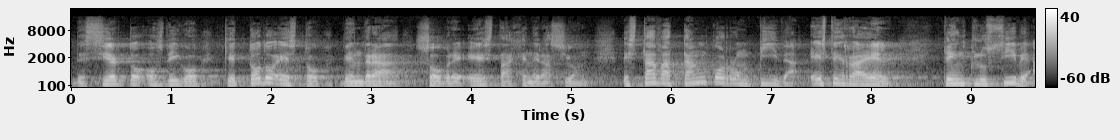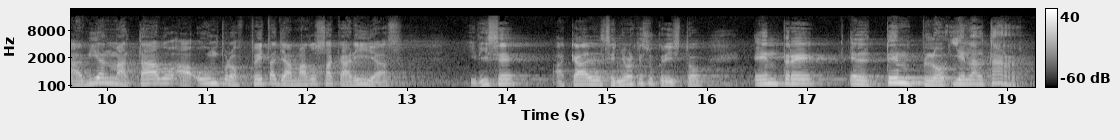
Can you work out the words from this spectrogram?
De cierto os digo que todo esto vendrá sobre esta generación. Estaba tan corrompida este Israel que inclusive habían matado a un profeta llamado Zacarías, y dice acá el Señor Jesucristo, entre el templo y el altar.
